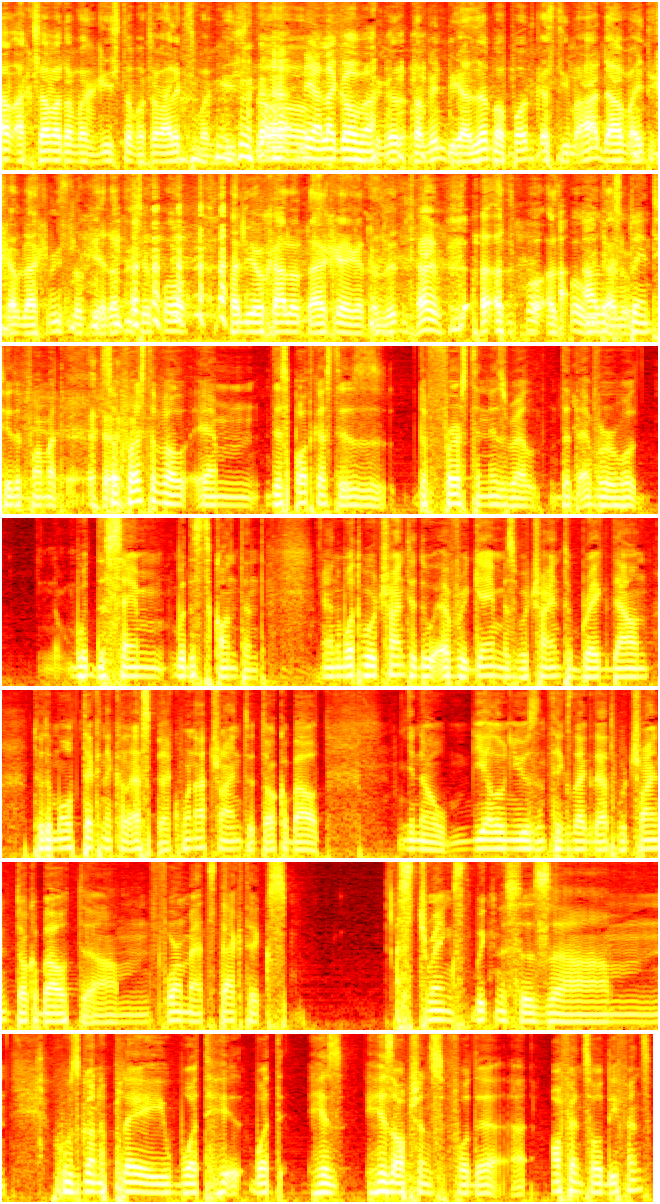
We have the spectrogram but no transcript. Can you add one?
עכשיו אתה מרגיש טוב, עכשיו אלכס מרגיש טוב. אני על הגובה. אתה מבין, בגלל זה בפודקאסט עם אדם הייתי חייב להכניס לו, כי ידעתי שפה אני אוכל אותה אחרת, אז בינתיים, אז פה, אז פה I'll explain to you the format. So first of all, um, this podcast is the first in Israel that ever would with the same with this content. And what we're trying to do every game is we're trying to break down to the more technical aspect. We're not trying to talk about you know yellow news and things like that. We're trying to talk about um, formats tactics strengths weaknesses um, who's going to play what his, what his his options for the uh, offense or defense.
